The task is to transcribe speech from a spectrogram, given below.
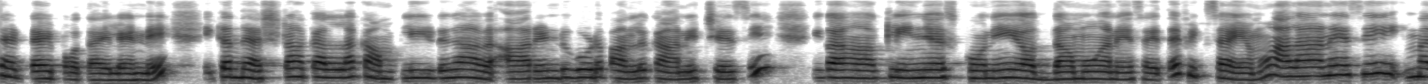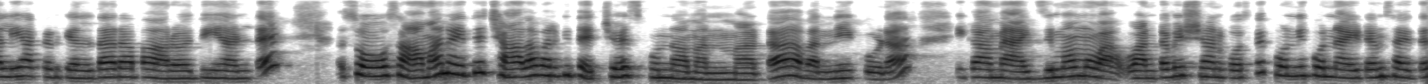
సెట్ అయిపోతాయిలేండి ఇక దసరా కల్లా కంప్లీట్‌గా ఆ రెండు కూడా పనులు కానిచ్చేసి ఇక క్లీన్ చేసుకొని వద్దాము అనేసి అయితే ఫిక్స్ అయ్యాము. అలా అనేసి మళ్ళీ అక్కడికి వెళ్తారా పార్వతి అంటే సో, సామాన్ అయితే చాలా వరకు తెచ్చేసుకున్నామనమాట అవన్నీ కూడా. ఇక మాక్సిమం వంట విషయానికి వస్తే కొన్ని కొన్ని ఐటమ్స్ అయితే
